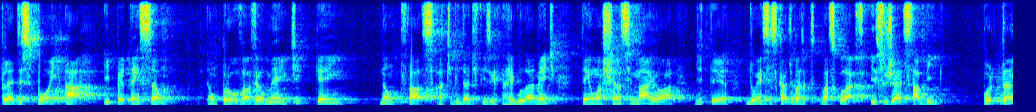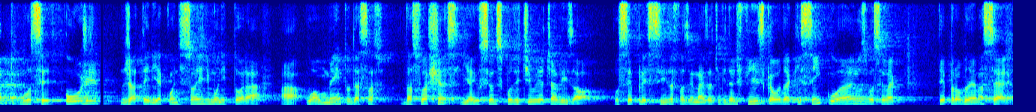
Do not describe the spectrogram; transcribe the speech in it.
predispõe à hipertensão. Então, provavelmente, quem não faz atividade física regularmente tem uma chance maior de ter doenças cardiovasculares. Isso já é sabido. Portanto, você hoje já teria condições de monitorar a, o aumento dessa, da sua chance. E aí o seu dispositivo já te avisa, ó, você precisa fazer mais atividade física ou daqui 5 anos você vai ter problema sério.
